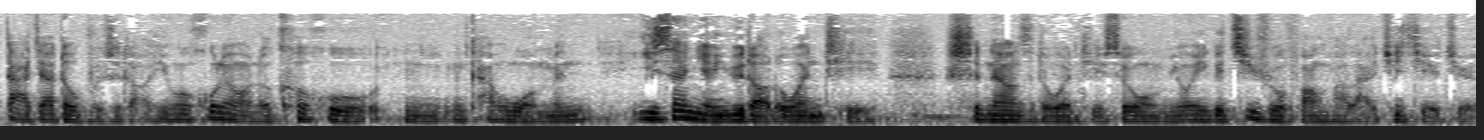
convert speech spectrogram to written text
大家都不知道，因为互联网的客户，你你看，我们一三年遇到的问题是那样子的问题，所以我们用一个技术方法来去解决。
